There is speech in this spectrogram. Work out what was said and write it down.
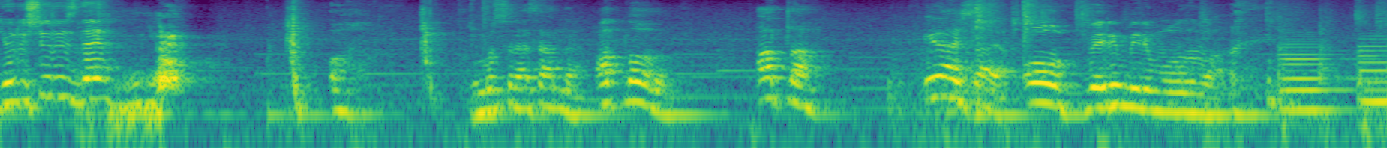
Görüşürüz de. Oh. Cumhur sıra sende. Atla oğlum. Atla. İn aşağıya. Of benim benim oğluma.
